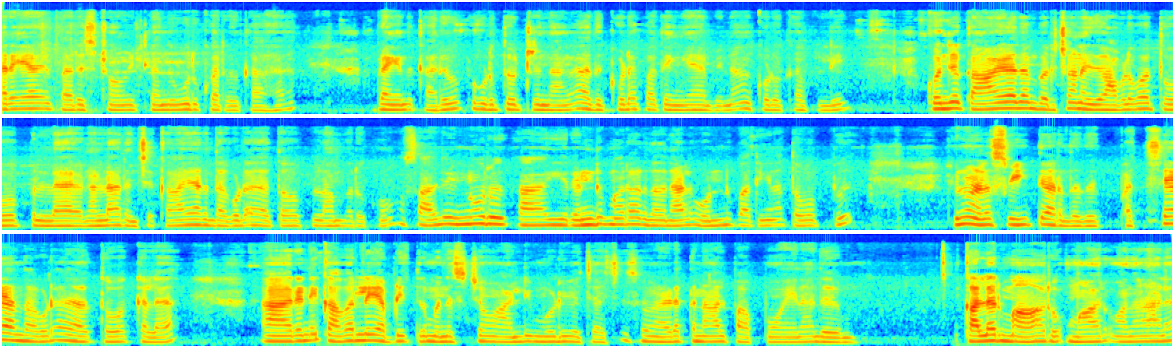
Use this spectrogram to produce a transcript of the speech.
நிறையாவே பறிச்சிட்டோம் வீட்டிலேருந்து ஊருக்கு வர்றதுக்காக. அப்புறம் இங்கேருந்து கருவேப்பு கொடுத்து விட்ருந்தாங்க அது கூட பார்த்தீங்க அப்படின்னா கொடுக்காப்புளி கொஞ்சம் காயாக தான் பறித்தோம் ஆனால் இது அவ்வளோவா துவப்பில்லை நல்லா இருந்துச்சு. காயாக இருந்தால் கூட துவப்பு இல்லாமல் இருக்கும். ஸோ அதில் இன்னொரு காய் ரெண்டு மரம் இருந்ததுனால ஒன்று பார்த்தீங்கன்னா துவப்பு இன்னும் நல்லா ஸ்வீட்டாக இருந்தது. பச்சையாக இருந்தால் கூட துவக்கலை. ரெண்டே கவர்லேயே அப்படியே திரும்ப நினச்சிட்டோம் அள்ளி மூடி வச்சாச்சு. ஸோ அடுத்த நாள் பார்ப்போம். ஏன்னா அது கலர் மாறும் மாறும். அதனால்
